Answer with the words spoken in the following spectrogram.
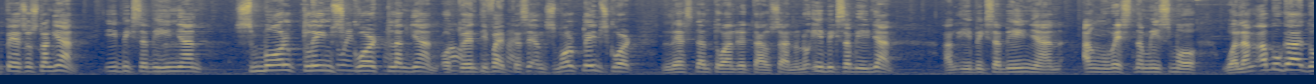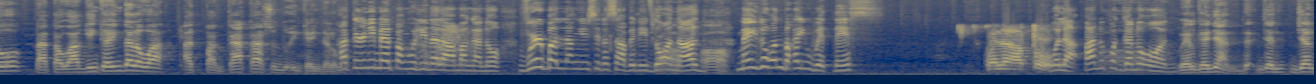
pesos lang yan. Ibig sabihin yan, small claims 25. court lang yan. O Oh, 25. 25. Kasi ang small claims court, less than 200,000. Anong ibig sabihin yan? Ang ibig sabihin yan, ang West na mismo, walang abogado, tatawagin kayong dalawa at pagkakasunduin kayong dalawa. Attorney Mel, panghuli na lamang ano, verbal lang yung sinasabi ni Donald. oo. Mayroon ba kayong witness? Wala po. Wala. Paano pag ganoon? Well, ganyan. D- Diyan, diyan,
